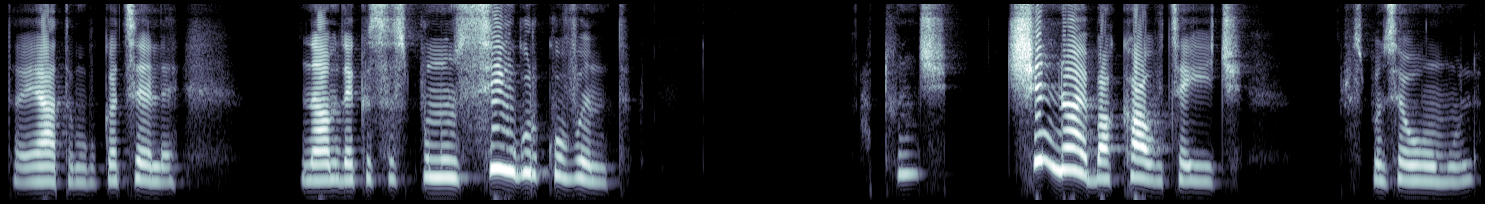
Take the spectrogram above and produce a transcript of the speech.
tăiat în bucățele. N-am decât să spun un singur cuvânt. Atunci, ce naiba cauți aici? răspunse omul,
